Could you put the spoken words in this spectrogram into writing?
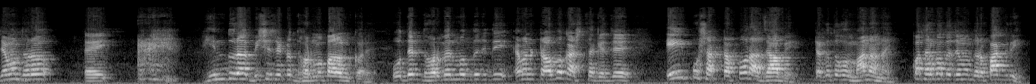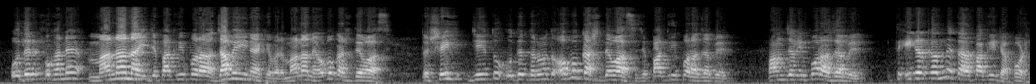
যেমন ধরো, এই হিন্দুরা বিশেষ একটা ধর্ম পালন করে। ওদের ধর্মের মধ্যে যদি এমন একটা অবকাশ থাকে যে এই পোশাকটা পরা যাবে, এটাকে তো মানা নাই। কথার কথা যেমন ধরো পাগড়ি, ওদের ওখানে মানা নাই যে পাগড়ি পরা যাবেই না একেবারে, মানা নাই, অবকাশ দেওয়া আছে। তো সেই যেহেতু ওদের ধর্মে অবকাশ দেওয়া আছে যে পাগড়ি পরা যাবে, পাঞ্জাবি পরা যাবে, তো এটার কারণে তারা পাগড়িটা পরে।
